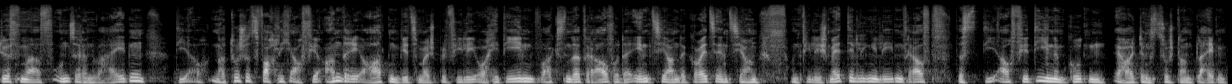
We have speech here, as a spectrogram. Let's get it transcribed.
dürfen wir auf unseren Weiden, die auch naturschutzfachlich auch für andere Arten, wie zum Beispiel viele Orchideen wachsen da drauf oder Enzian, der Kreuzenzian und viele Schmetterlinge leben drauf, dass die auch für die in einem guten Erhaltungszustand bleiben.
